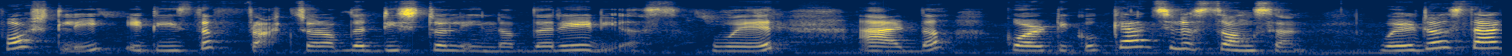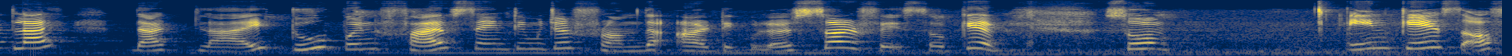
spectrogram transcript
Firstly, it is the fracture of the distal end of the radius, where at the corticocancellous junction. Where does that lie? That lie 2.5 centimeter from the articular surface. Okay, so in case of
